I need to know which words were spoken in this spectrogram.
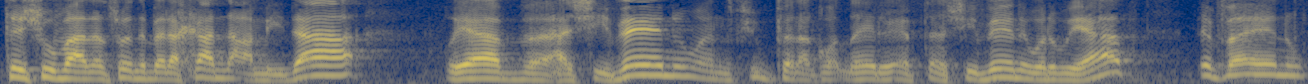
teshuvah. That's when the berachah na'amida. We have hashivenu and a few perakot later after hashivenu. What do we have? Rifa'enu.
